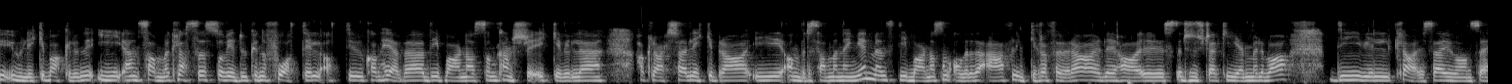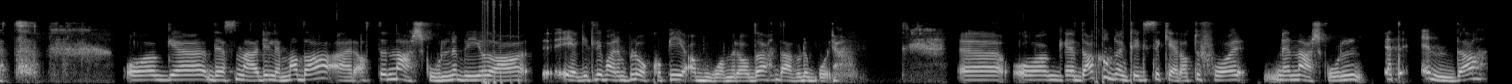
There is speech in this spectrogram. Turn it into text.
i ulike bakgrunner i en samme klasse, så vil du kunne få til at du kan heve de barna som kanskje ikke ville ha klart seg like bra i andre sammenhenger, mens de barna som allerede er flinke fra før av eller har ressurssterke hjem eller hva, de vil klare seg uansett. Og eh, det som er Dilemmaet da, er at nærskolene blir jo da egentlig bare en blåkopi av boområdet der hvor du bor. Uh, og da kan du egentlig risikere at du får med nærskolen et enda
